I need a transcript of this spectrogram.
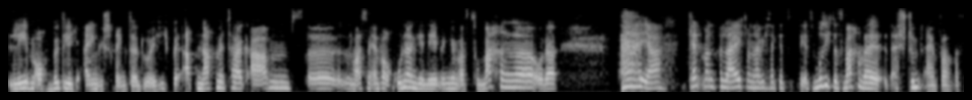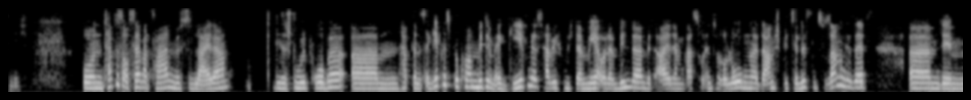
Leben auch wirklich eingeschränkt dadurch. Ich bin ab Nachmittag, abends, äh, war es mir einfach auch unangenehm, irgendwas zu machen oder ja, kennt man vielleicht. Und dann habe ich gesagt, jetzt, jetzt muss ich das machen, weil da stimmt einfach was nicht. Und habe das auch selber zahlen müssen, leider, diese Stuhlprobe. Ähm, habe dann das Ergebnis bekommen. Mit dem Ergebnis habe ich mich dann mehr oder minder mit einem Gastroenterologen, Darmspezialisten zusammengesetzt. Ähm, dem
